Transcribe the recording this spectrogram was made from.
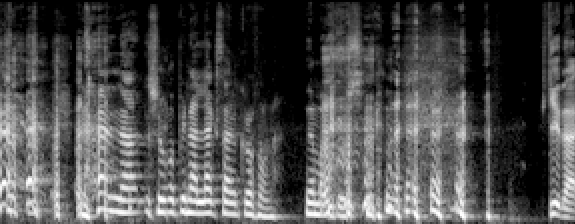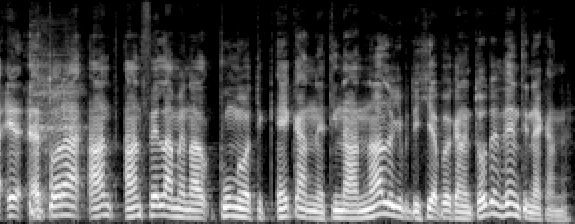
να, σου έχω πει να αλλάξεις τα μικρόφωνα. Δεν με ακούς. Κοίτα, ε, ε, τώρα αν, αν θέλαμε να πούμε ότι έκανε την ανάλογη επιτυχία που έκανε τότε, δεν την έκανε.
